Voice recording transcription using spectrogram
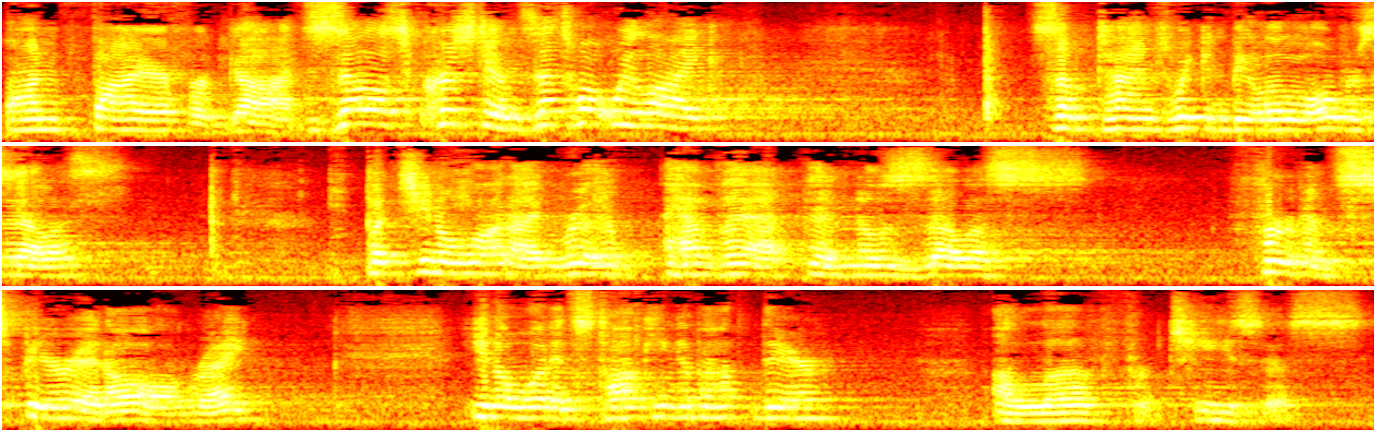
on fire for God. Zealous Christians, that's what we like. Sometimes we can be a little overzealous. But you know what? I'd rather have that than no zealous, fervent spirit at all, right? You know what it's talking about there? A love for Jesus.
